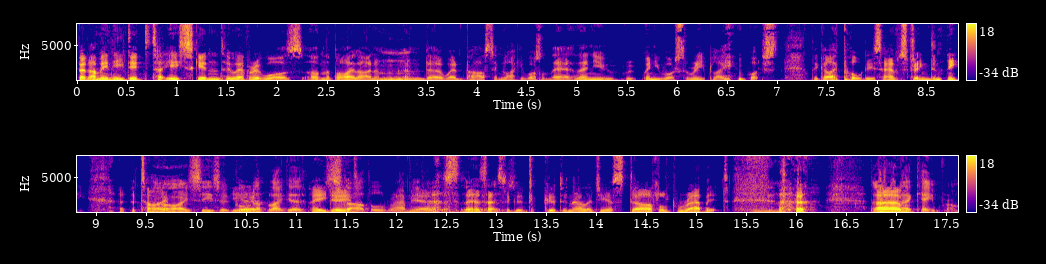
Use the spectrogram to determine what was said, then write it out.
But I mean, he did. T- he skinned whoever it was on the byline Mm. and, and uh, went past him like he wasn't there. And then you, when you watch the replay, you watch the guy pulled his hamstring, didn't he? At the time. Oh, I see. So he pulled Yeah. up like a He did. startled rabbit. Yes, whatever there's, that's a good good analogy. A startled rabbit. Where Um, that came from.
